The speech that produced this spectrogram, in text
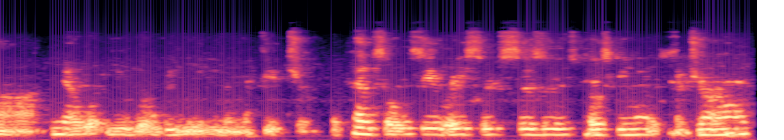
uh, know what you will be needing in the future. The pencils, the erasers, scissors, post-it notes, journal.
